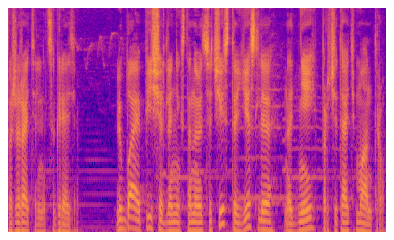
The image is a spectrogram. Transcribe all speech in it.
пожирательница грязи. Любая пища для них становится чистой, если над ней прочитать мантру.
